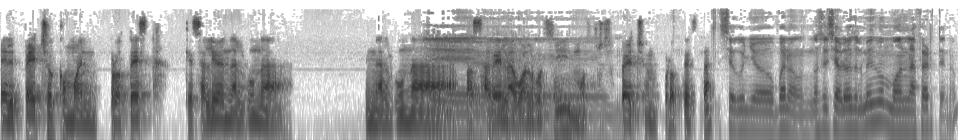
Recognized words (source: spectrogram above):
el pecho como en protesta, que salió en alguna en alguna eh, pasarela o algo así y mostró su pecho en protesta. Según yo, bueno, no sé si hablamos del mismo, Mon Laferte, ¿no?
